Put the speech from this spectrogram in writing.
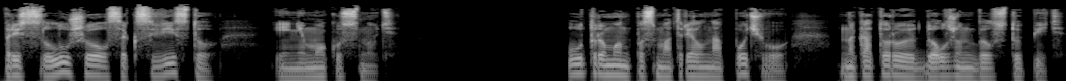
прислушивался к свисту и не мог уснуть. Утром он посмотрел на почву, на которую должен был ступить,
